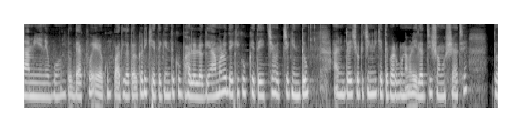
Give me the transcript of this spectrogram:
নামিয়ে নেব। তো দেখো, এরকম পাতলা তরকারি খেতে কিন্তু খুব ভালো লাগে। আমারও দেখে খুব খেতে ইচ্ছা হচ্ছে, কিন্তু আমি তো এই ছোটো চিংড়ি খেতে পারব না, আমার এলার্জির সমস্যা আছে। তো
